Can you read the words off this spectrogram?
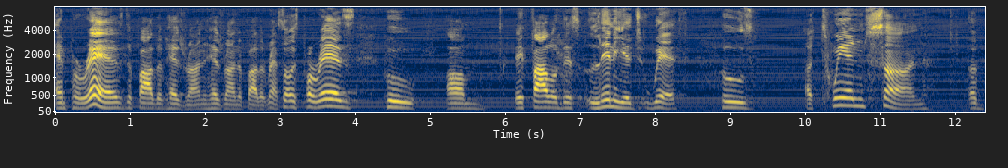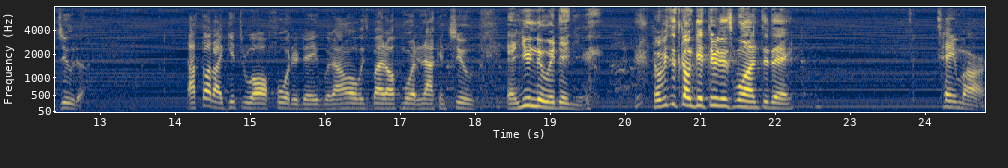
And Perez, the father of Hezron, and Hezron, the father of Ram. So it's Perez who um, they follow this lineage with, who's a twin son of Judah. I thought I'd get through all four today, but I always bite off more than I can chew. And you knew it, didn't you? so we're just going to get through this one today. Tamar.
